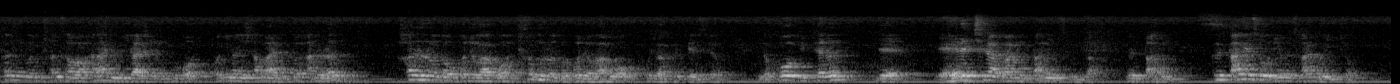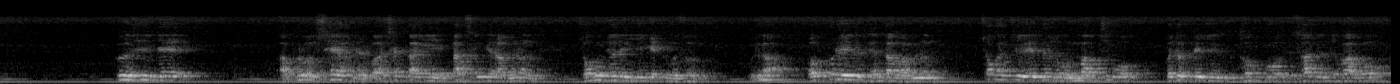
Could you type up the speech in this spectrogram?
현군 천사와 하나님이 일하시는 그곳, 거기는 샤마임, 그 하늘은 하늘로도 번역하고 천으로도 번역하고 우리가 그렇게 했어요. 근데 그 밑에는 이제 에레치라고 하는 땅이 있습니다. 그 땅, 그 땅에서 우리는 살고 있죠. 그것이 이제 앞으로 새 하늘과 새 땅이 딱 생겨나면은 조금 전에 얘기했던 것은 우리가 업그레이드 된다고 하면은 저같이 예를 들어서 음악 치고 버적대기 덮고 사진 접하고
